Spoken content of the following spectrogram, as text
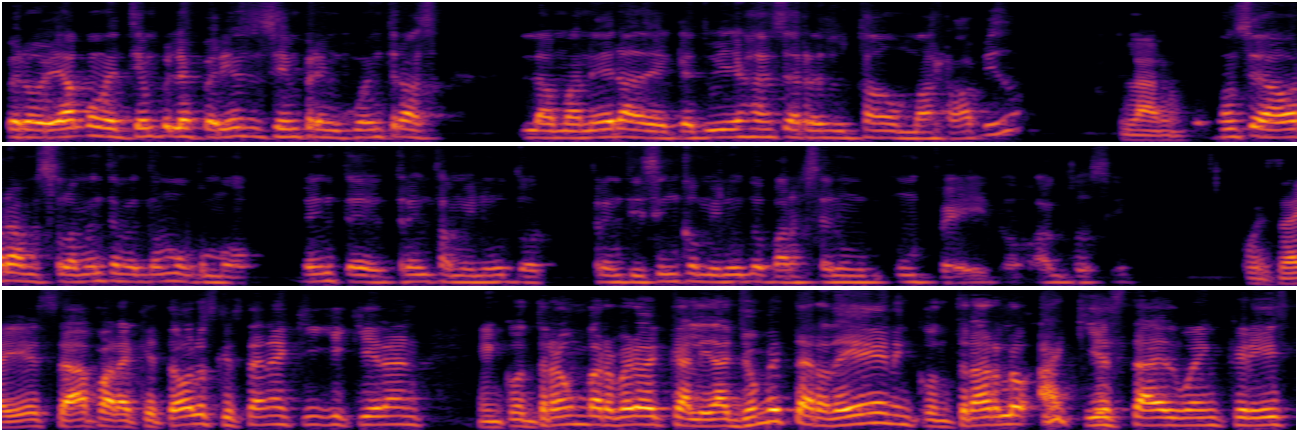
Pero ya con el tiempo y la experiencia siempre encuentras la manera de que tú llegues a ese resultado más rápido. Claro. Entonces ahora solamente me tomo como 20, 30 minutos, 35 minutos para hacer un, un fade o algo así. Pues ahí está, para que todos los que están aquí que quieran encontrar un barbero de calidad, yo me tardé en encontrarlo, aquí está el buen Chris,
